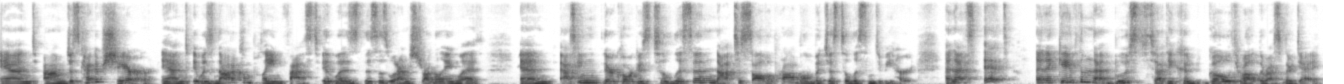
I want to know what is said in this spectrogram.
and um, just kind of share. And it was not a complain fest. It was, this is what I'm struggling with and asking their coworkers to listen, not to solve a problem, but just to listen to be heard. And that's it. And it gave them that boost so that they could go throughout the rest of their day.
